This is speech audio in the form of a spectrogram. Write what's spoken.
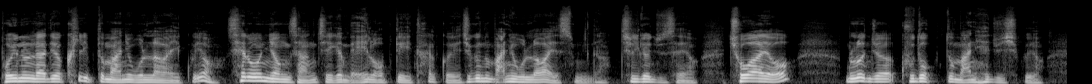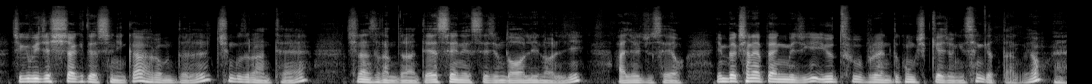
보이는 라디오 클립도 많이 올라와 있고요. 새로운 영상 저희가 매일 업데이트 할 거예요. 지금도 많이 올라와 있습니다. 즐겨주세요. 좋아요. 물론 저 구독도 많이 해주시고요. 지금 이제 시작이 됐으니까 여러분들 친구들한테 친한 사람들한테 SNS에 좀 널리 널리 알려주세요. 인백션의 백뮤직이 유튜브 브랜드 공식 계정이 생겼다고요. 네.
